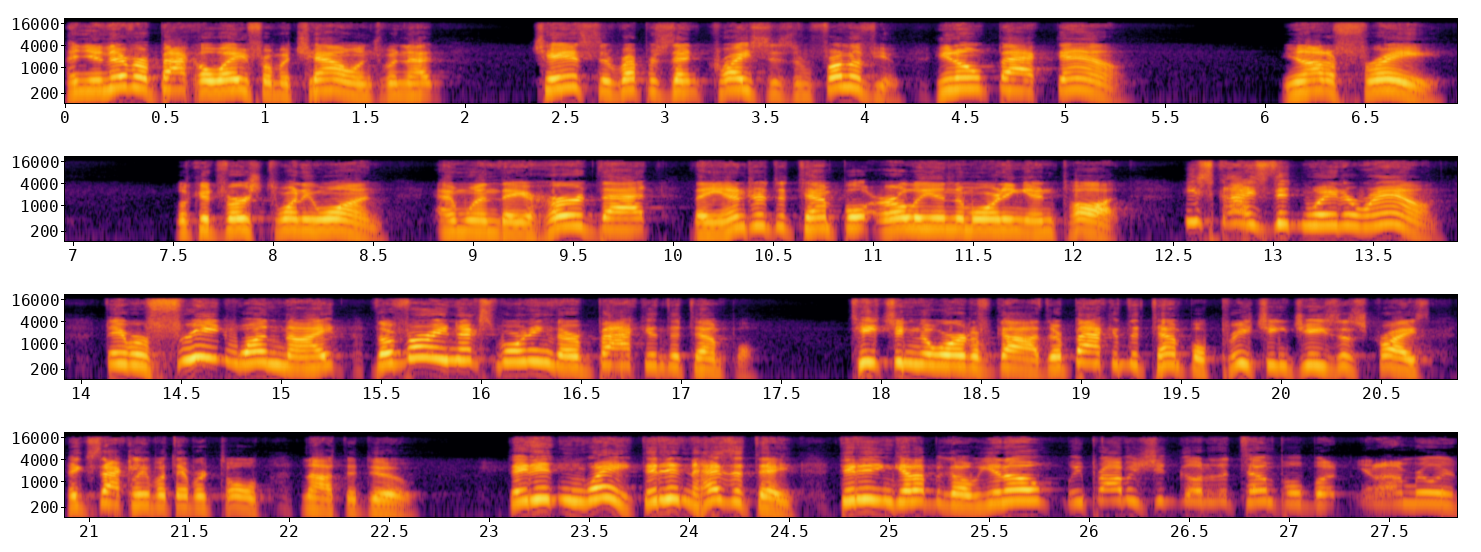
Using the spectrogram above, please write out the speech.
And you never back away from a challenge when that chance to represent Christ is in front of you. You don't back down. You're not afraid. Look at verse 21. And when they heard that, they entered the temple early in the morning and taught. These guys didn't wait around. They were freed one night. The very next morning, they're back in the temple, teaching the word of God. They're back in the temple, preaching Jesus Christ, exactly what they were told not to do. They didn't wait. They didn't hesitate. They didn't get up and go, you know, we probably should go to the temple, but, you know, I'm really,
